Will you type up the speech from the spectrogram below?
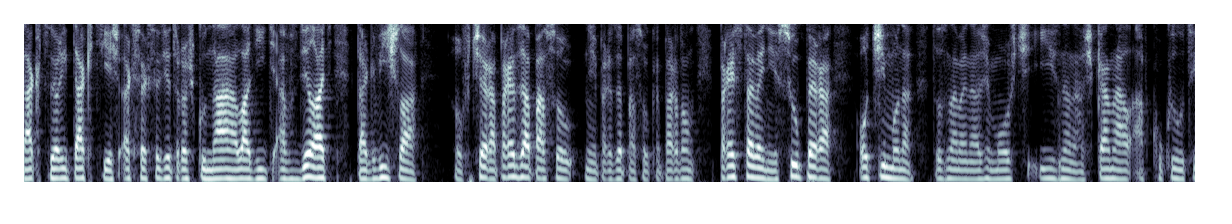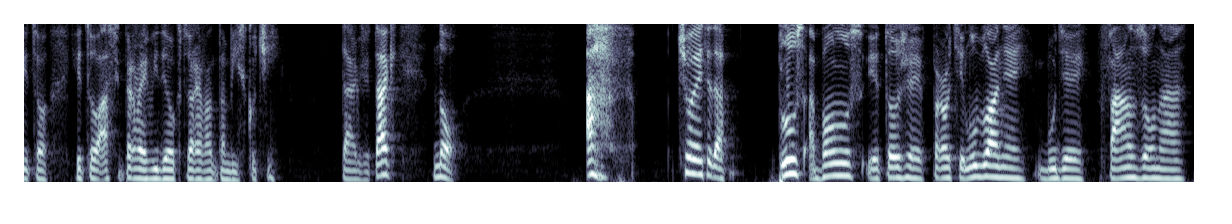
na ktorý taktiež, ak sa chcete trošku náladiť a vzdelať, tak vyšla včera pred zápasov, nie pred zápasovka, pardon, predstavenie supera od Čimona, to znamená, že môžete ísť na náš kanál a kúknúť si to, je to asi prvé video, ktoré vám tam vyskočí. Takže tak, no. A čo je teda plus a bonus je to, že proti Lublane bude fanzóna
